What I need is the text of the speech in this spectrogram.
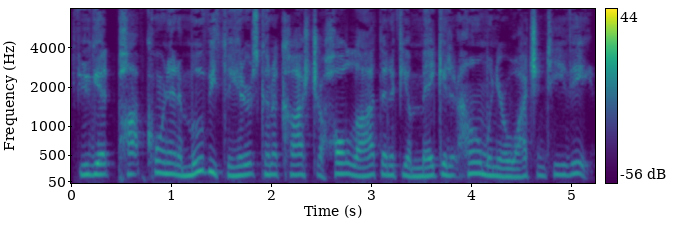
If you get popcorn in a movie theater, it's going to cost you a whole lot than if you make it at home when you're watching TV.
